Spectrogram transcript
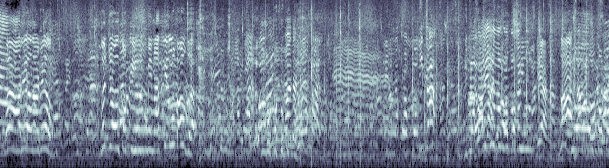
Wah, Ariel, Ariel. Gue jual topi Illuminati, lu mau gak? Ada. Nika, di belakangnya ada topi Illuminati. Iya. Topi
